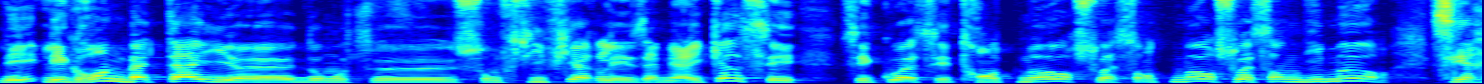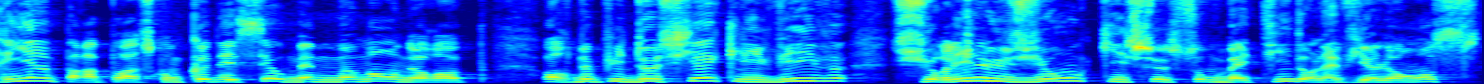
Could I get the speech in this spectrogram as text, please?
les, grandes batailles euh, dont sont si fiers les Américains, c'est quoi? C'est 30 morts, 60 morts, 70 morts. C'est rien par rapport à ce qu'on connaissait au même moment en Europe. Or, depuis deux siècles, ils vivent sur l'illusion qu'ils se sont bâtis dans la violence,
